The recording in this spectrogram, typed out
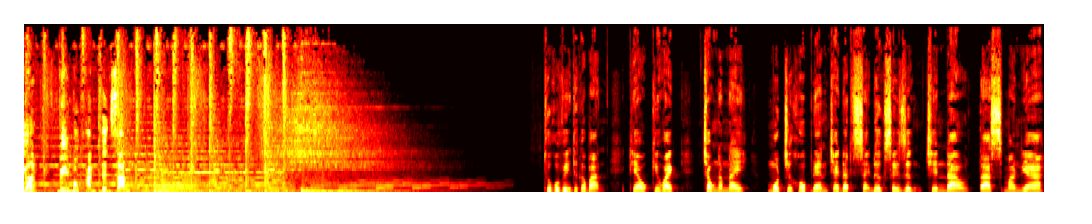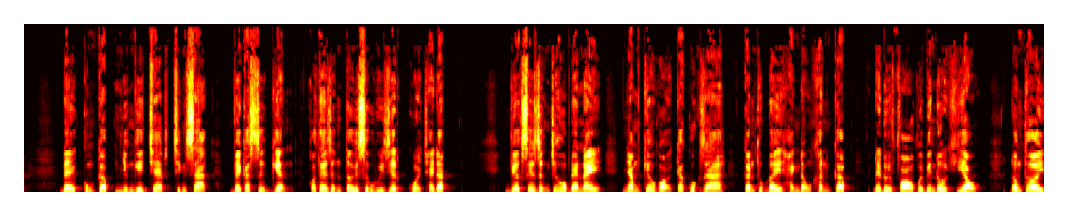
kết vì một hành tinh xanh. Thưa quý vị, thưa các bạn, theo kế hoạch, trong năm nay, một chiếc hộp đen trái đất sẽ được xây dựng trên đảo Tasmania để cung cấp những ghi chép chính xác về các sự kiện có thể dẫn tới sự hủy diệt của trái đất. Việc xây dựng chiếc hộp đen này nhằm kêu gọi các quốc gia cần thúc đẩy hành động khẩn cấp để đối phó với biến đổi khí hậu, đồng thời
